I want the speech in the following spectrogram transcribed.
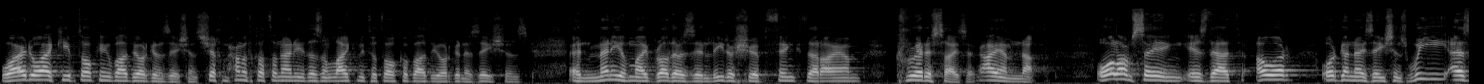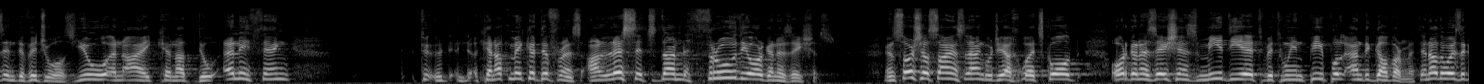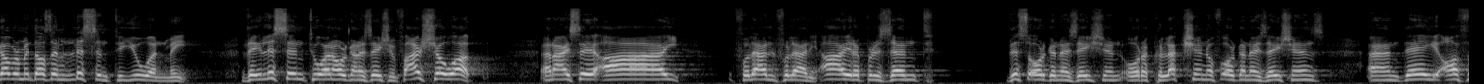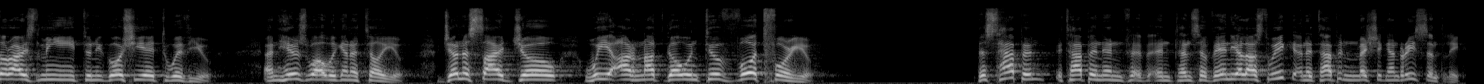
Why do I keep talking about the organizations? Sheikh Mohammed Qatanani doesn't like me to talk about the organizations, and many of my brothers in leadership think that I am criticizing. I am not. All I'm saying is that our organizations. We as individuals, you and I, cannot do anything, to, cannot make a difference unless it's done through the organizations. In social science language, it's called organizations mediate between people and the government. In other words, the government doesn't listen to you and me. They listen to an organization. If I show up and I say, I, Fulan Fulani, I represent this organization or a collection of organizations and they authorized me to negotiate with you. And here's what we're going to tell you Genocide Joe, we are not going to vote for you. This happened. It happened in, in Pennsylvania last week, and it happened in Michigan recently.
